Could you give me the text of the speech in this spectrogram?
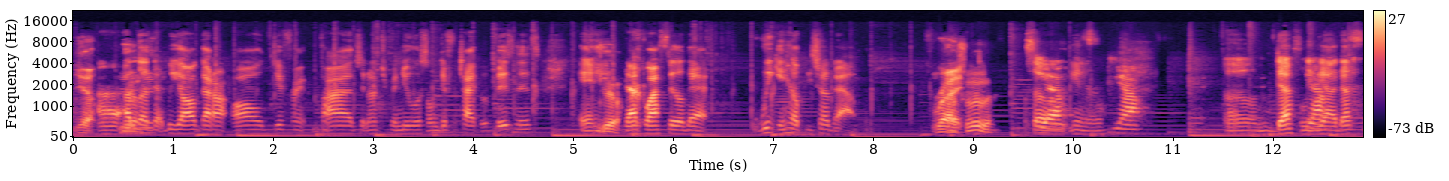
Yeah. Uh, I love that we all got our all different vibes and entrepreneurs on different type of business, and Yeah. that's why I feel that we can help each other out. Right. Absolutely. So Yeah. you know, Yeah. um, definitely, Yeah. yeah. that's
